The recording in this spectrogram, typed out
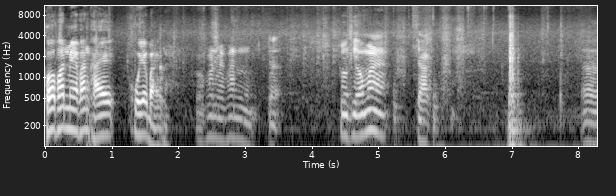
พ่อพันธุ์แม่พันธุ์ขายคู่ยักบาทก็พันไม่พันจะช่วงเที่ยวมาจากเอ่อ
